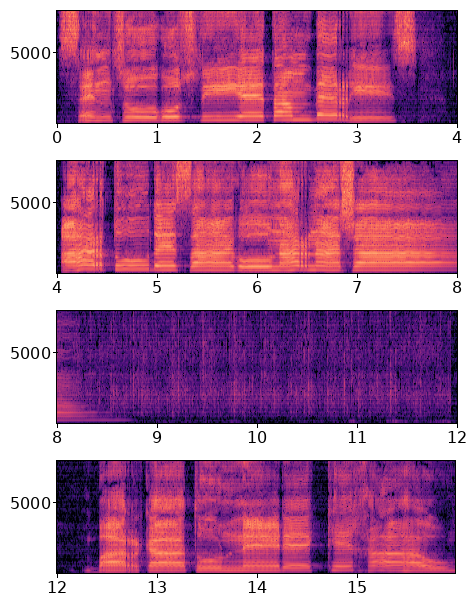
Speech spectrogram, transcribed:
zentzu guztietan berriz hartu dezagun arnasa. Barkatu nere kejau,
